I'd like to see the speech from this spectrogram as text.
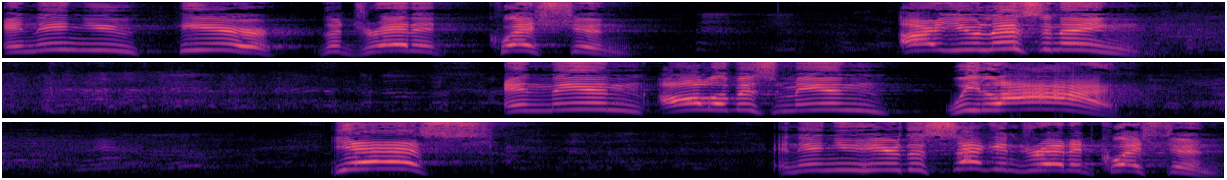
And then you hear the dreaded question Are you listening? And then all of us men, we lie. Yes. And then you hear the second dreaded question.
